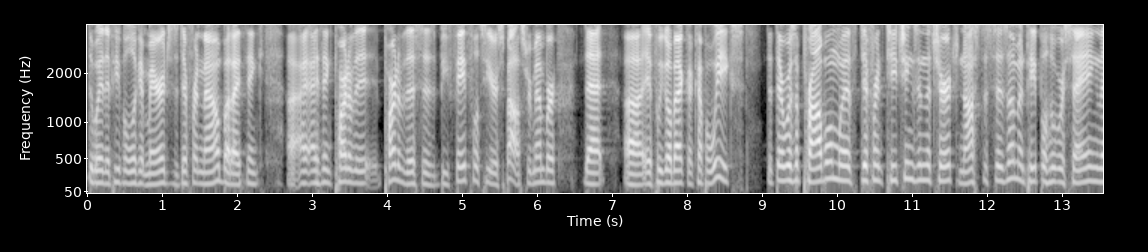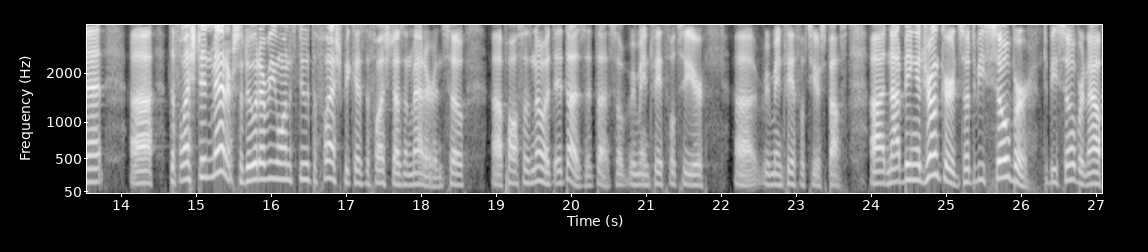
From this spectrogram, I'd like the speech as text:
the way that people look at marriage is different now. But I think I, I, think part of it part of this is be faithful to your spouse. Remember that uh, if we go back a couple weeks, that there was a problem with different teachings in the church, Gnosticism, and people who were saying that uh, the flesh didn't matter. So do whatever you want to do with the flesh because the flesh doesn't matter. And so uh, Paul says, no, it, it does. It does. So remain faithful to your uh, remain faithful to your spouse. Uh, not being a drunkard, so to be sober, to be sober. Now,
